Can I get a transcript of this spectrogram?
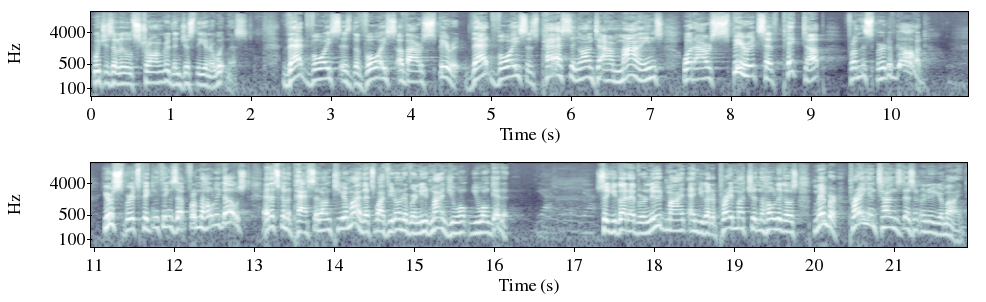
which is a little stronger than just the inner witness. That voice is the voice of our spirit. That voice is passing on to our minds what our spirits have picked up from the Spirit of God. Your spirit's picking things up from the Holy Ghost, and it's going to pass it on to your mind. That's why if you don't have a renewed mind, you won't, you won't get it. So you got to have a renewed mind, and you got to pray much in the Holy Ghost. Remember, praying in tongues doesn't renew your mind.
